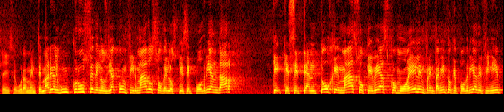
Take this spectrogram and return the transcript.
Sí, seguramente. Mario, ¿algún cruce de los ya confirmados o de los que se podrían dar que, se te antoje más o que veas como el enfrentamiento que podría definir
